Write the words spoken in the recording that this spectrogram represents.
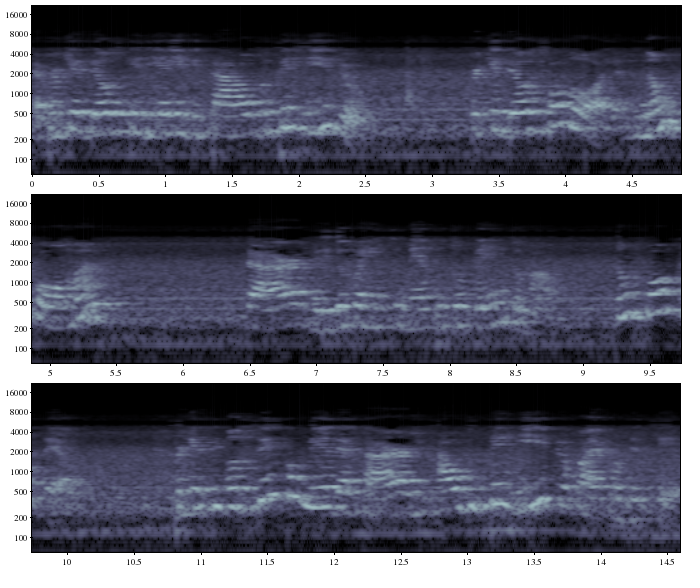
É porque Deus queria evitar algo terrível. Porque Deus falou: olha, não coma da árvore do conhecimento do bem e do mal. Não coma dela. Porque se você comer dessa árvore, algo terrível vai acontecer.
